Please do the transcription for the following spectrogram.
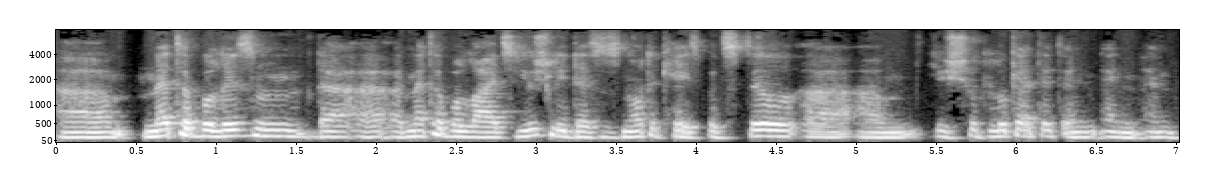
um, metabolism, the, uh, metabolites, usually this is not the case, but still uh, um, you should look at it and, and, and,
